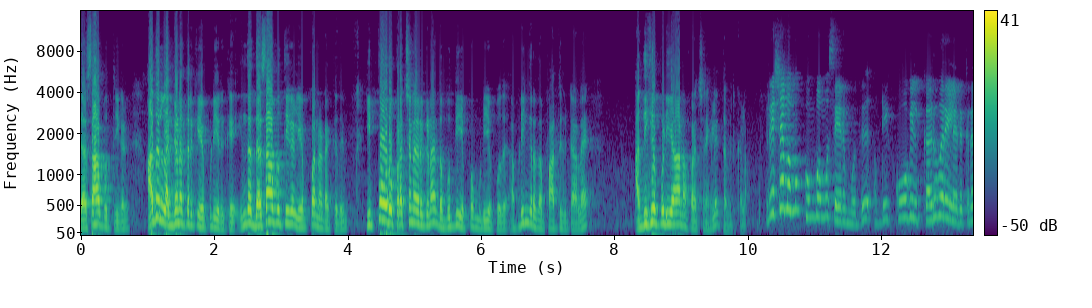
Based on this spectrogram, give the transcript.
தசாபுத்திகள் அது லக்னத்திற்கு எப்படி இருக்கு இந்த தசாபுத்திகள் எப்ப நடக்குது இப்போ ஒரு பிரச்சனை இருக்குன்னா இந்த புத்தி எப்போ முடிய போகுது அப்படிங்கிறத பார்த்துக்கிட்டாலே அதிகப்படியான பிரச்சனைகளை தவிர்க்கலாம். ரிஷபமும் கும்பமும் சேரும்போது அப்படியே கோவில் கருவறையில இருக்கிற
